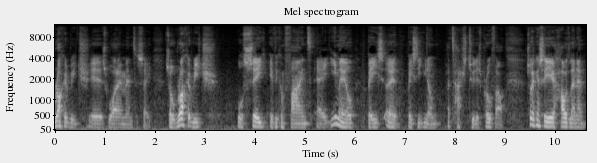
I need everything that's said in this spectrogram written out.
RocketReach is what I meant to say. So RocketReach will see if we can find a email base, uh, basically, you know, attached to this profile. So I can see Howard Leonard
